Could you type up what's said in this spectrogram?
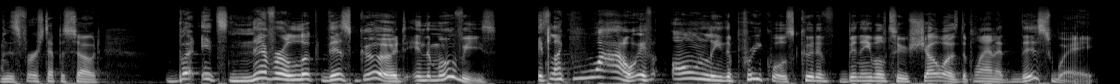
in this first episode, but it's never looked this good in the movies it's like, wow, if only the prequels could have been able to show us the planet this way.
